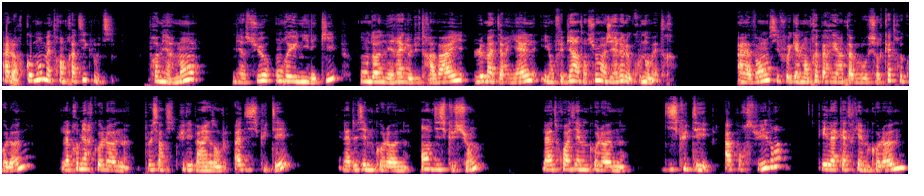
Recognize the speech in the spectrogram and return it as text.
Alors, comment mettre en pratique l'outil? Premièrement, bien sûr, on réunit l'équipe, on donne les règles du travail, le matériel et on fait bien attention à gérer le chronomètre. À l'avance, il faut également préparer un tableau sur quatre colonnes. La première colonne peut s'intituler par exemple à discuter, la deuxième colonne en discussion, la troisième colonne discuter à poursuivre et la quatrième colonne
